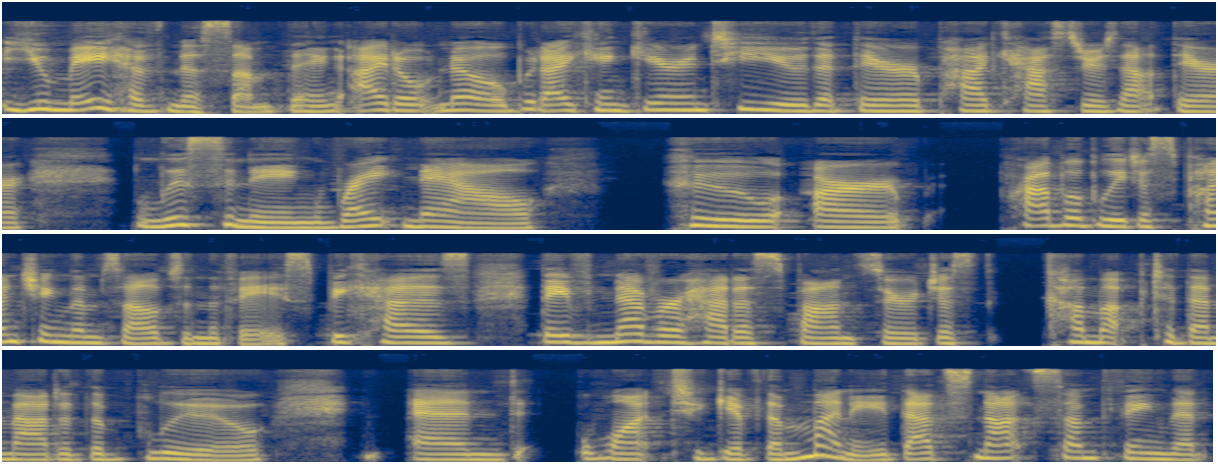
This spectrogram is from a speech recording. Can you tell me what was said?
you may have missed something. I don't know, but I can guarantee you that there are podcasters out there listening right now who are probably just punching themselves in the face because they've never had a sponsor just come up to them out of the blue and want to give them money. That's not something that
